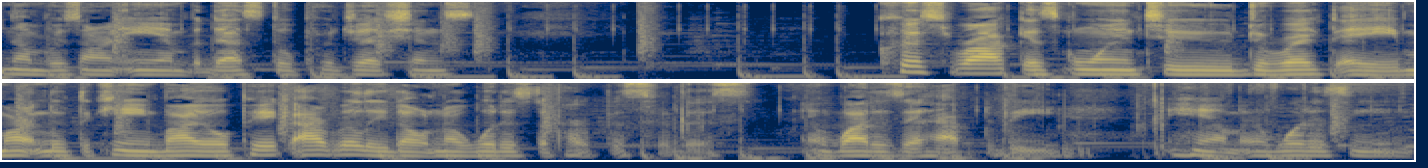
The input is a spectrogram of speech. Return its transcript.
numbers aren't in, but that's the projections. Chris Rock is going to direct a Martin Luther King biopic. I really don't know what is the purpose for this and why does it have to be him and what is he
